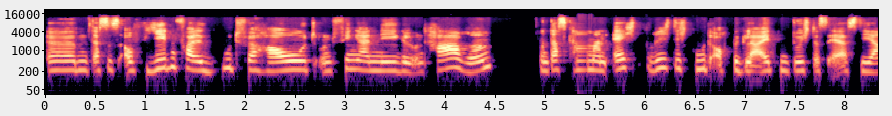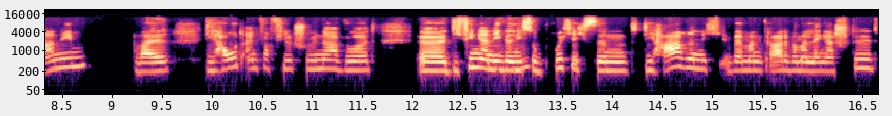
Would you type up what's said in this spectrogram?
Ähm, das ist auf jeden Fall gut für Haut und Fingernägel und Haare. Und das kann man echt richtig gut auch begleitend durch das erste Jahr nehmen, weil die Haut einfach viel schöner wird, äh, die Fingernägel mhm. nicht so brüchig sind, die Haare nicht, wenn man gerade, wenn man länger stillt,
